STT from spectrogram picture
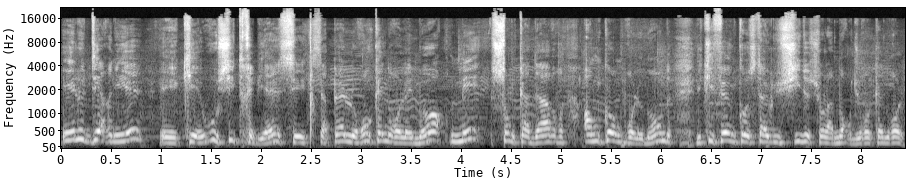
Et le dernier, et qui est aussi très bien, c'est qui s'appelle Le rock'n'roll est mort, mais son cadavre encombre le monde et qui fait un constat lucide sur la mort du rock'n'roll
